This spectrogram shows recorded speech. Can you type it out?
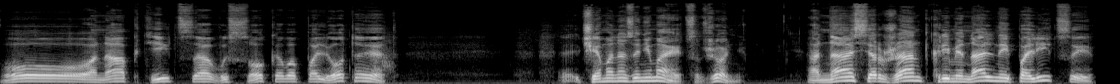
О, она птица высокого полета, Эд. Чем она занимается, Джонни? Она сержант криминальной полиции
